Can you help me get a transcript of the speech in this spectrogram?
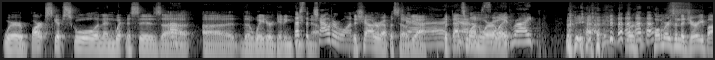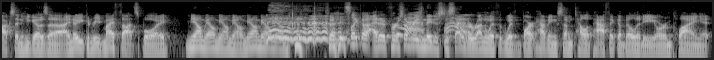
Where Bart skips school and then witnesses uh, uh, the waiter getting That's the up. Chowder one. The Chowder episode, yeah. But that's yeah. one where Say like right. where Homer's in the jury box and he goes, uh, "I know you can read my thoughts, boy." Meow meow meow meow meow meow meow. so it's like a, I don't, for some reason they just decided to run with with Bart having some telepathic ability or implying it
